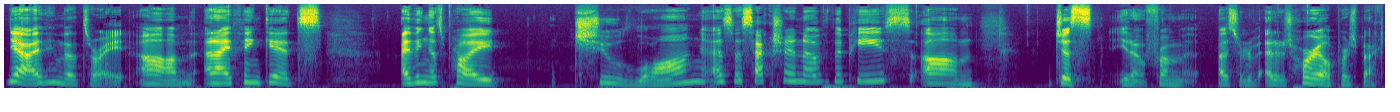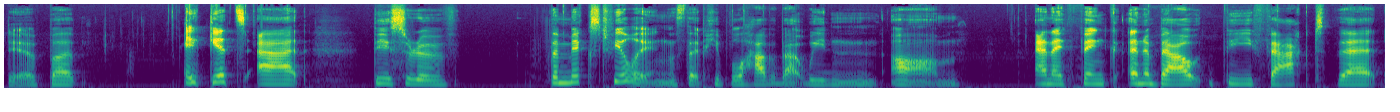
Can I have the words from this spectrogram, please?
Yeah, I think that's right. Um, and I think it's, I think it's probably too long as a section of the piece. Um, just you know, from a sort of editorial perspective, but it gets at these sort of the mixed feelings that people have about Whedon. Um, and I think, and about the fact that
